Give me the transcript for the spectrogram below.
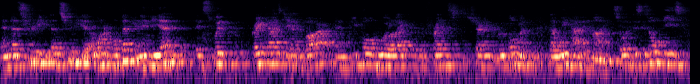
And that's really, that's really a wonderful thing. And in the end, it's with great guys behind the bar and people who are like with friends sharing a good moment that we have in mind. So this is all these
